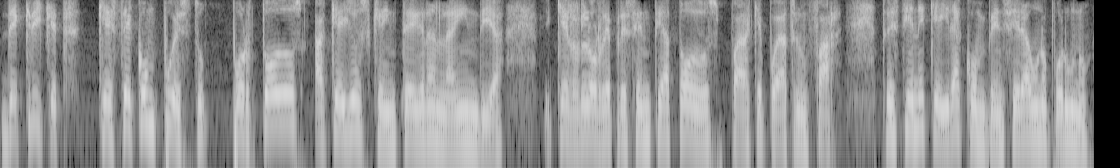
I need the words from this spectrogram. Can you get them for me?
de cricket que esté compuesto por todos aquellos que integran la India, que lo represente a todos para que pueda triunfar. Entonces tiene que ir a convencer a uno por uno,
